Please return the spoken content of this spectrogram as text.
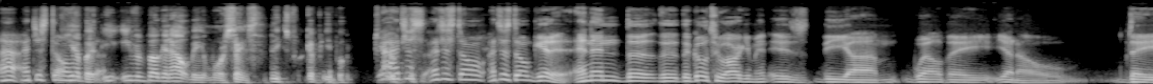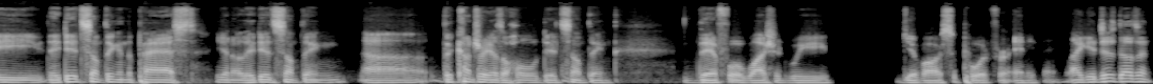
I, I just don't. Yeah, but e- even bugging out made more sense than these fucking people. Yeah, I just I just don't I just don't get it. And then the the the go-to argument is the um well they, you know, they they did something in the past, you know, they did something uh the country as a whole did something. Therefore, why should we give our support for anything? Like it just doesn't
